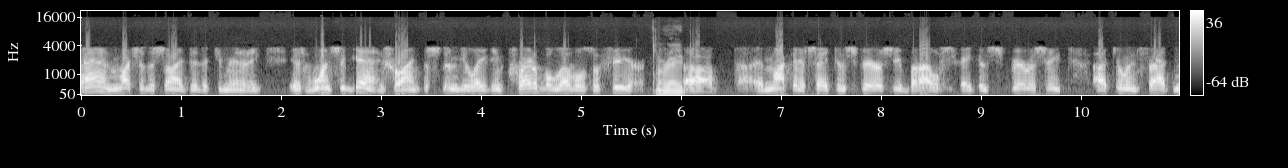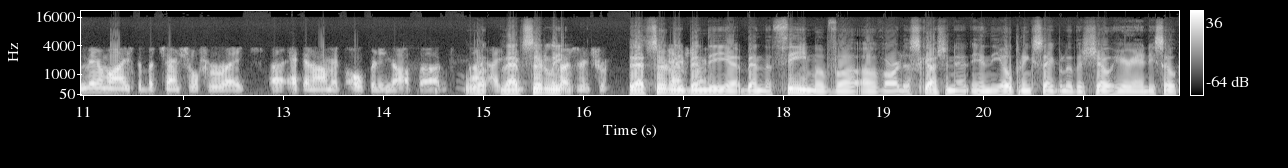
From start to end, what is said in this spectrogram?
and much of the scientific community is once again trying to stimulate incredible levels of fear. All right. Uh, I'm not going to say conspiracy, but I will say conspiracy uh, to, in fact, minimize the potential for a uh, economic opening up. Uh, well, I, I that's certainly. That's certainly been the uh, been the theme of uh, of our discussion in, in, the opening segment of the show here, Andy. So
